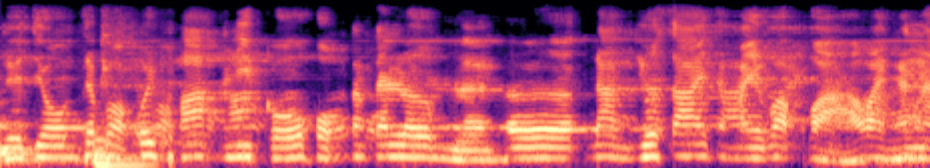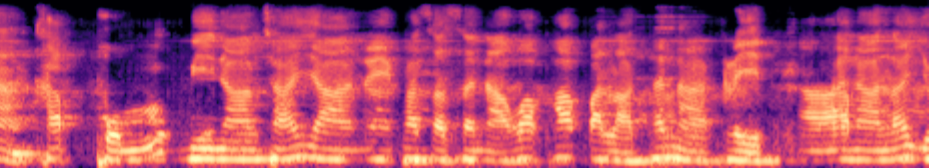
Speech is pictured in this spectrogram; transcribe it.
เดี๋ยวโยมจะบอกอุ้ยพระนี่โกหกตั้งแต่เริ่มเลย เออนั่งอยู่ซ้ายทำไมว่าขวาว่างั้นน่ะครับ ผมมีนามฉายาในพระศาสนาว่าพระประหลัดธนากฤษครับอนาลโย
